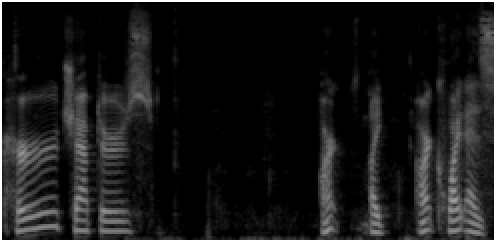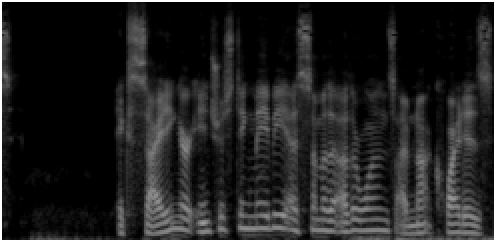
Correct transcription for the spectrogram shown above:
Her chapters aren't like aren't quite as exciting or interesting maybe as some of the other ones. I'm not quite as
